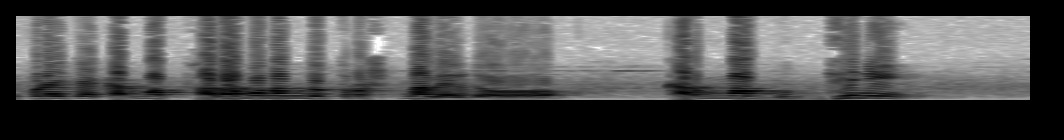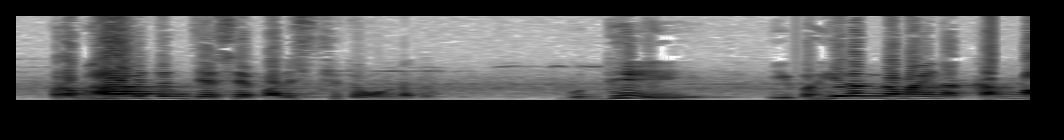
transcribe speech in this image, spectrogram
ఎప్పుడైతే కర్మ ఫలమునందు తృష్ణ లేదో కర్మ బుద్ధిని ప్రభావితం చేసే పరిస్థితి ఉండదు బుద్ధి ఈ బహిరంగమైన కర్మ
